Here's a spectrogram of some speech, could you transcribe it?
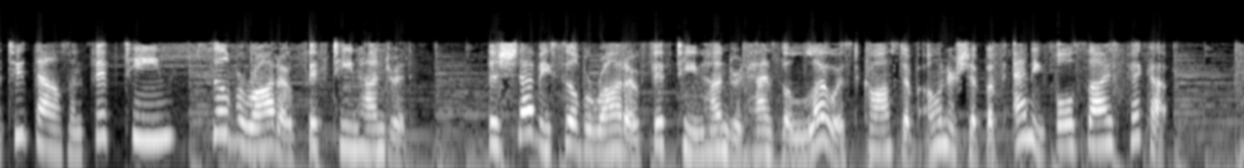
The 2015 Silverado 1500. The Chevy Silverado 1500 has the lowest cost of ownership of any full-size pickup.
